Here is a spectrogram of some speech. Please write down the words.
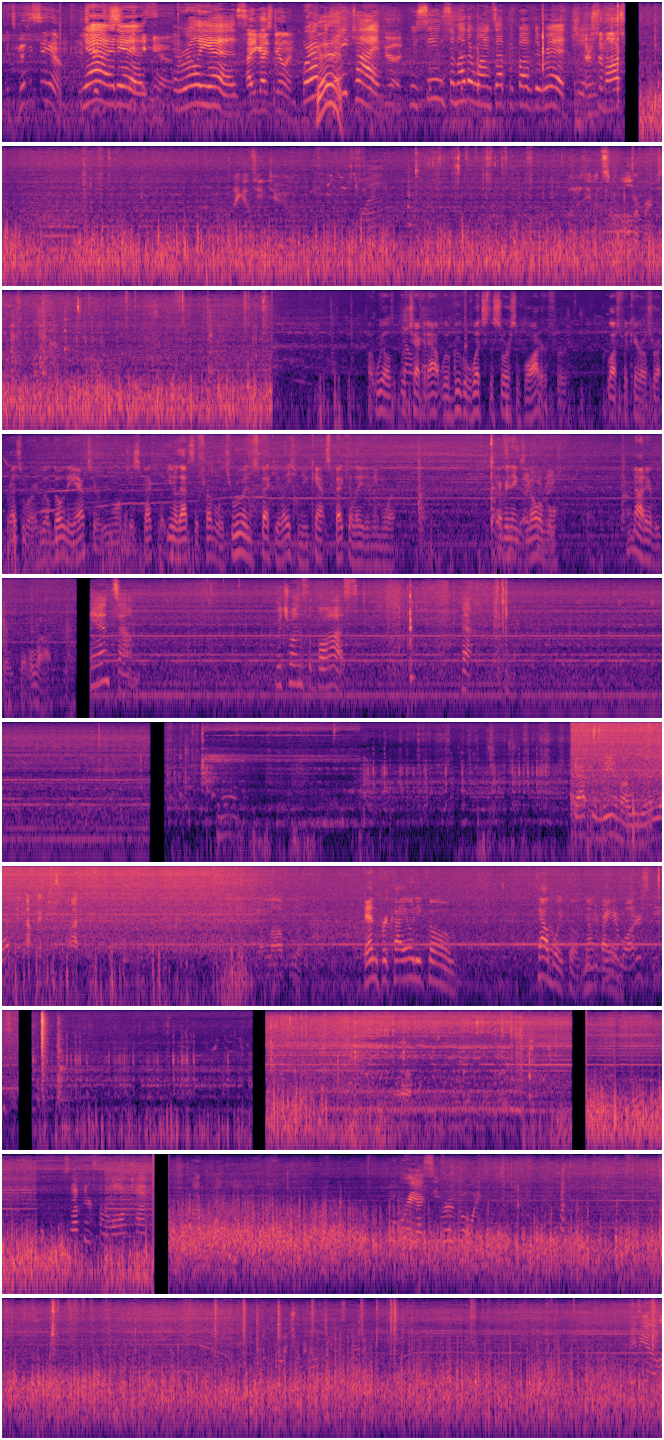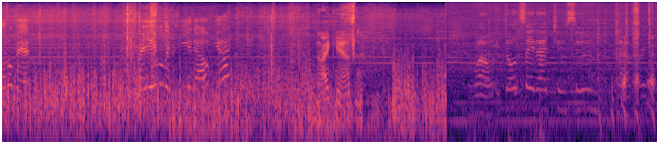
It's good to see him. It's Yeah, good it to is. him. It really is. How you guys doing? We're having Good. a great time. Good. We've seen some other ones up above the ridge. There's some awesome. I can see two. Well, there's even smaller birds on the But we'll, we'll check it out. We'll Google what's the source of water for Los Vaqueros Reservoir. and We'll know the answer. We won't just speculate. You know, that's the trouble. It's ruined speculation. You can't speculate anymore. Everything's exactly knowable. right. Not everything, but a lot. Handsome. Which one's the boss? Yeah. Captain Liam, are we there yet? Heading for Coyote Cove. Cowboy Cove, not Coyote. water skis? Sat there for a long time. Don't worry, I see where I'm going. Much of an optimist. Maybe in a little bit. Are you able to key it out yet? I can't. Wow, don't say that too soon, Patrick.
